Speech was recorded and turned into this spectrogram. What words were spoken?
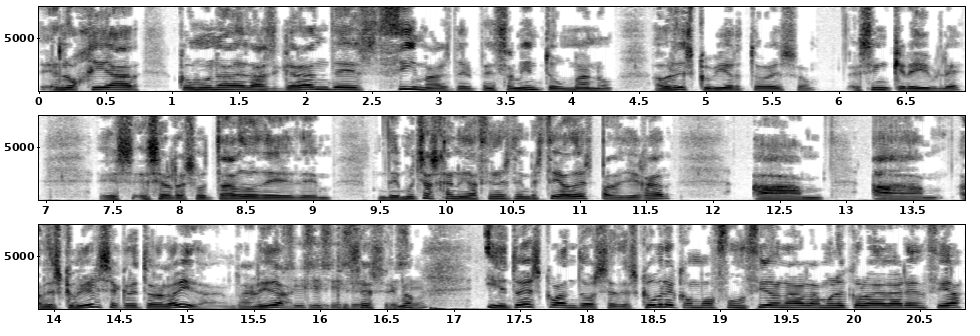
elogiar como una de las grandes cimas del pensamiento humano, haber descubierto eso. Es increíble, es, es el resultado de, de, muchas generaciones de investigadores para llegar a, a, descubrir el secreto de la vida, en realidad, que, es ese, ¿no? Y entonces cuando se descubre cómo funciona la molécula de la herencia,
